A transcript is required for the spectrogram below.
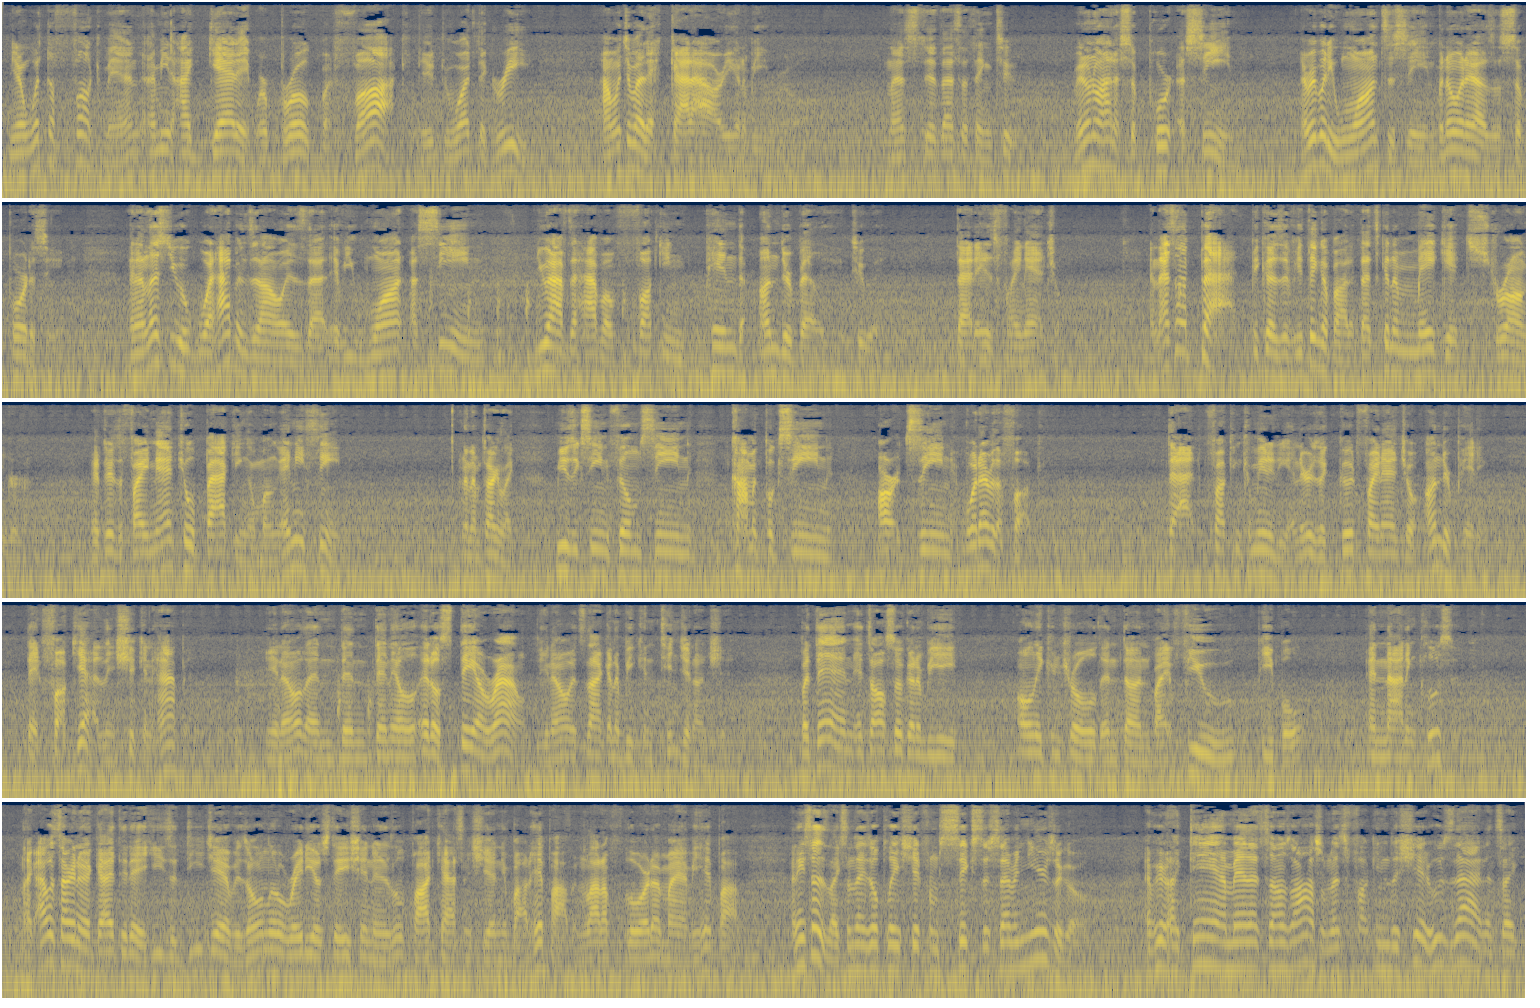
You know, what the fuck, man? I mean, I get it. We're broke, but fuck, dude, to what degree? How much of a descarado are you gonna be, bro? And that's, that's the thing, too. We don't know how to support a scene Everybody wants a scene, but no one has a support a scene. And unless you, what happens now is that if you want a scene, you have to have a fucking pinned underbelly to it that is financial. And that's not bad because if you think about it, that's going to make it stronger. If there's a financial backing among any scene, and I'm talking like music scene, film scene, comic book scene, art scene, whatever the fuck that fucking community and there's a good financial underpinning, then fuck yeah, then shit can happen. You know, then then then it'll it'll stay around. You know, it's not gonna be contingent on shit. But then it's also gonna be only controlled and done by a few people and not inclusive. Like I was talking to a guy today. He's a DJ of his own little radio station and his little podcast and shit and about hip hop and a lot of Florida, Miami hip hop. And he says like sometimes he'll play shit from six to seven years ago. And we were like, damn, man, that sounds awesome. That's fucking the shit. Who's that? And it's like,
